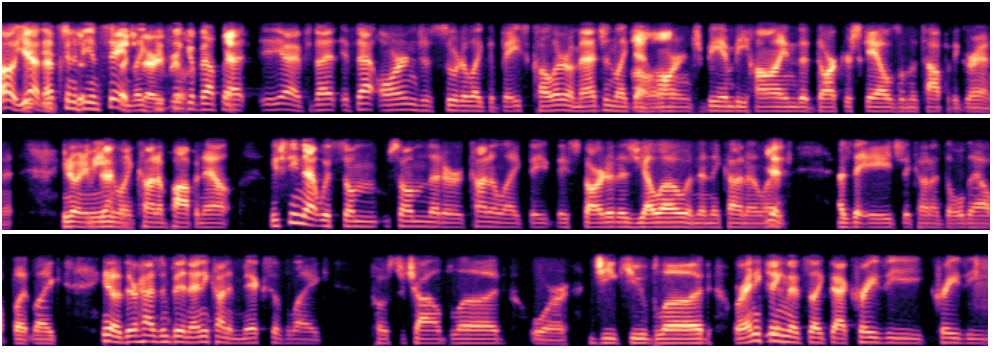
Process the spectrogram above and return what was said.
Oh yeah, It- that's going to be insane. Like you think about Yeah. that, yeah. If that if that orange is sort of like the base color, imagine like that Uh-huh. orange being behind the darker scales on the top of the granite. You know what I mean? Exactly. Like kind of popping out. We've seen that with some some that are kind of like they they started as yellow and then they kind of Yeah. like as they age they kind of dulled out. But like you know there hasn't been any kind of mix of like poster child blood or GQ blood or anything that's like that crazy crazy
